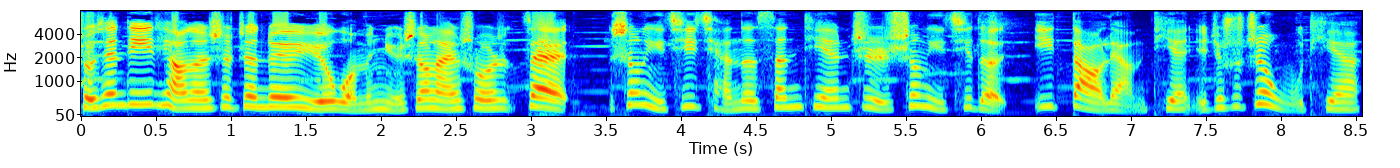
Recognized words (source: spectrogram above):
首先，第一条呢是针对于我们女生来说，在生理期前的三天至生理期的。一到两天，也就是这五天，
